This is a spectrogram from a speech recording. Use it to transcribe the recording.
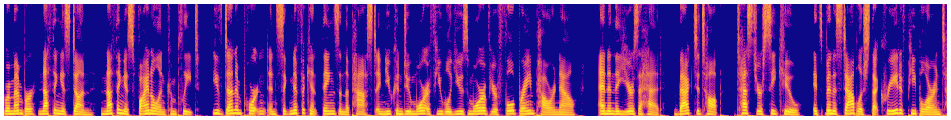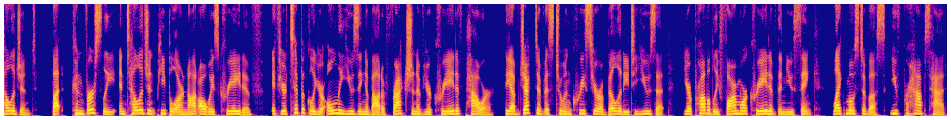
Remember, nothing is done. Nothing is final and complete. You've done important and significant things in the past and you can do more if you will use more of your full brain power now and in the years ahead. Back to top, test your CQ. It's been established that creative people are intelligent. But, conversely, intelligent people are not always creative. If you're typical, you're only using about a fraction of your creative power. The objective is to increase your ability to use it. You're probably far more creative than you think. Like most of us, you've perhaps had,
